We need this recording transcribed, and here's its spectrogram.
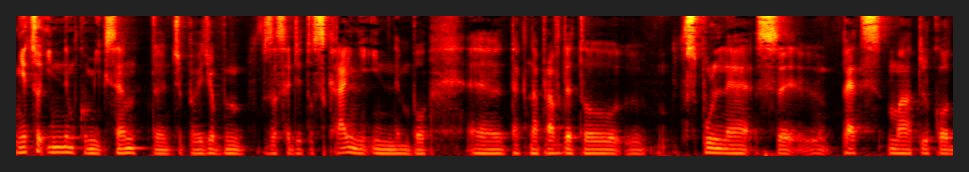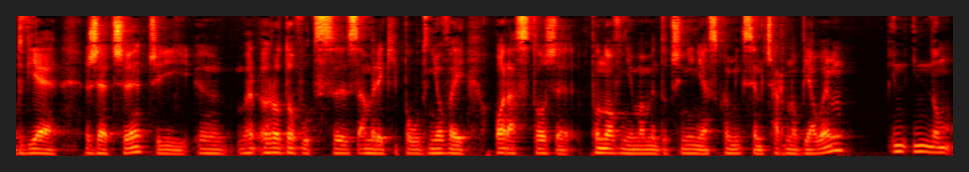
nieco innym komiksem, czy powiedziałbym w zasadzie to skrajnie innym, bo e, tak naprawdę to e, wspólne z e, PEC ma tylko dwie rzeczy, czyli rodowód z Ameryki Południowej oraz to, że ponownie mamy do czynienia z komiksem czarno-białym. inną,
